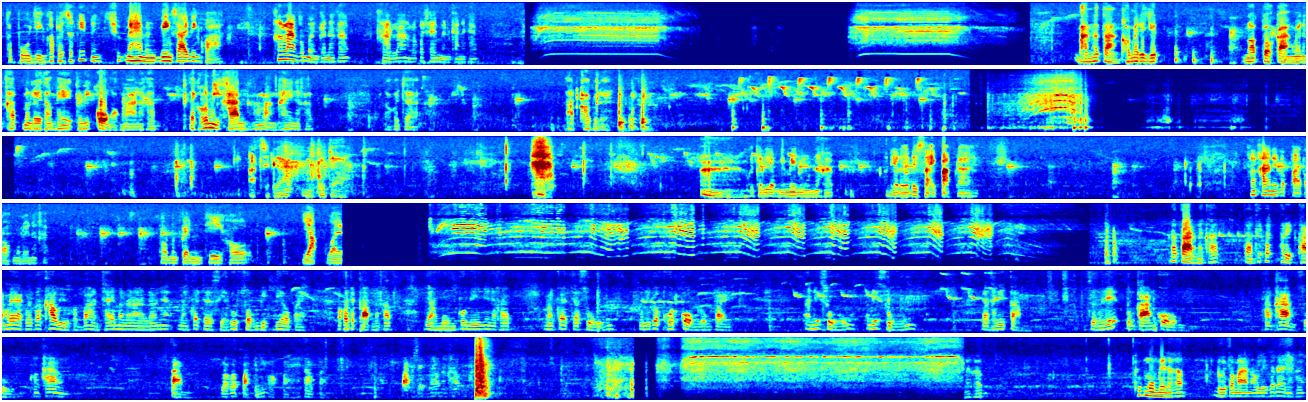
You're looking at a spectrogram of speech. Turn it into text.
ตะปูยิงเข้าไปสักนิดหนึ่งชุดไม่ให้มันวิ่งซ้ายวิ่งขวา ข้างล่างก็เหมือนกันนะครับ คานล่างเราก็ใช้เหมือนกันนะครับ บานหน้าต่างเขาไม่ได้ยึดน็อตตัวกลางไว้นะครับ มันเลยทำให้ตัวนี้โก่งออกมานะครับ แต่เขาก็มีคานข้างหลังให้นะครับ เราก็จะอัดเข้าไปเลย อัดเสร็จแล้วมันก็จะ อ่ามัน ก็จะเรียบนี้ไม่นูนนะครับ อันนี้เราจะได้ใส่ปรับได้ ข้างๆนี่เราปาดออกหมดเลยนะครับ เพราะมันเป็นที่เขาหยักไว้หน้าต่างนะครับ ตอนที่เขาผลิตครั้งแรกแล้วก็เข้าอยู่กับบ้านใช้มานานแล้วเนี่ย มันก็จะเสียรูปทรงบิดเบี้ยวไป เราก็จะปรับนะครับ อย่างมุมพวกนี้นี่นะครับ มันก็จะสูงอันนี้ก็โคดโก่งลงไป อันนี้สูง อันนี้สูง แต่ทางนี้ต่ำส่วนอันนี้ตรงกลางโก่ง ข้างๆสูง ข้างๆต่ำเราก็ปรับอันนี้ออกไปให้เท่ากัน ปรับเสร็จแล้วนะครับนะครับ ทุกมุมเลยนะครับ โดยประมาณเอาเลยก็ได้นะครับ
